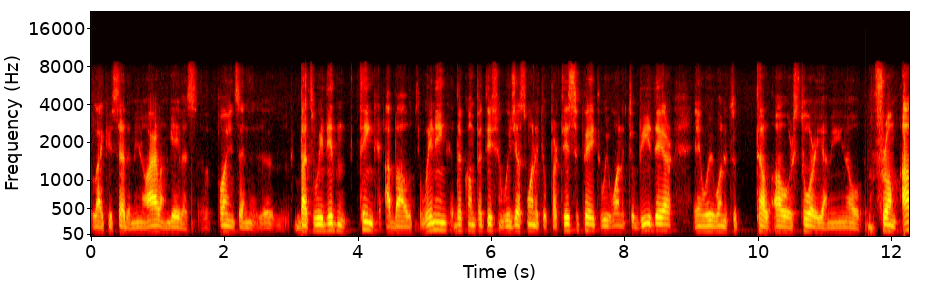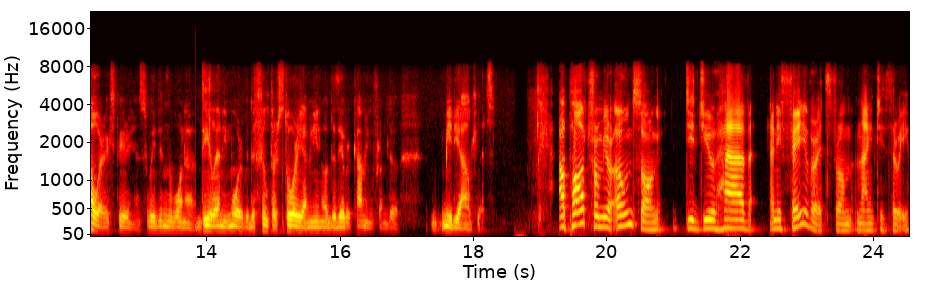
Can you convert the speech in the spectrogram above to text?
like you said, I mean, Ireland gave us uh, points, and uh, but we didn't think about winning the competition. We just wanted to participate. We wanted to be there, and we wanted to tell our story. I mean, you know, from our experience, we didn't want to deal anymore with the filter story. I mean, you know, that they were coming from the media outlets. Apart from your own song, did you have any favorites from 93?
